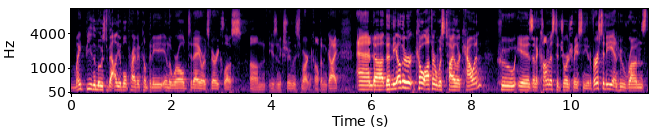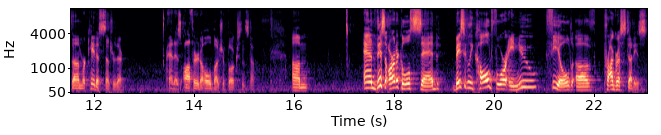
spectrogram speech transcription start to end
might be the most valuable private company in the world today, or it's very close. Um, he's an extremely smart and competent guy. And uh, then the other co-author was Tyler Cowen, who is an economist at George Mason University and who runs the Mercatus Center there, and has authored a whole bunch of books and stuff. Um, and this article said, basically called for a new field of progress studies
